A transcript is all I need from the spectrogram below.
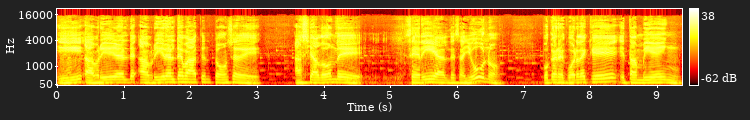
y abrir el, abrir el debate entonces de hacia dónde sería el desayuno. Porque recuerde que eh, también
